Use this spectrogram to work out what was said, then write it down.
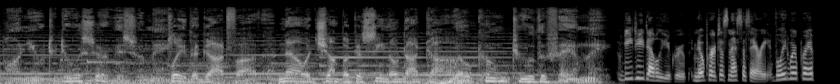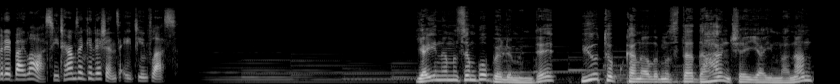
upon you to do a service for me. Play the Godfather, now at Chumpacasino.com. Welcome to the family. VGW Group, no purchase necessary. Void where prohibited by law. See terms and conditions 18 plus. Yayınımızın bu bölümünde YouTube kanalımızda daha önce yayınlanan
